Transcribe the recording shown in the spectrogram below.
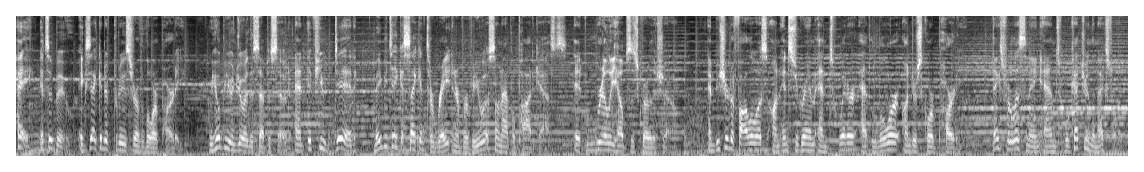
Hey, it's Abu, executive producer of Lore Party. We hope you enjoyed this episode, and if you did, maybe take a second to rate and review us on Apple Podcasts. It really helps us grow the show. And be sure to follow us on Instagram and Twitter at lore underscore party. Thanks for listening, and we'll catch you in the next one.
